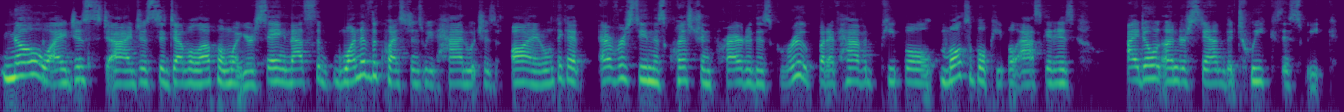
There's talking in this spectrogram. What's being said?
No, I just, I just to double up on what you're saying. That's the one of the questions we've had, which is odd. I don't think I've ever seen this question prior to this group, but I've had people, multiple people ask it is, I don't understand the tweak this week.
